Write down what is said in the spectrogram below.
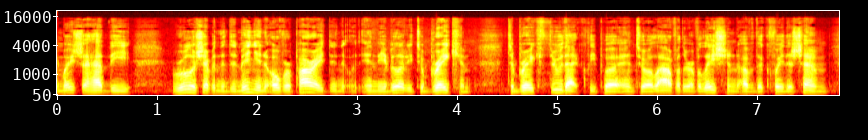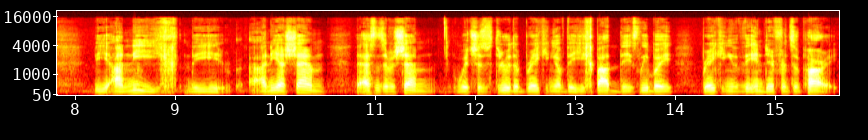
Moshe had the rulership and the dominion over in, the ability to break him, to break through that klipa and to allow for the revelation of the Kved Hashem the ani, the ani Hashem, the essence of Hashem, which is through the breaking of the hichbad de breaking of the indifference of pari.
